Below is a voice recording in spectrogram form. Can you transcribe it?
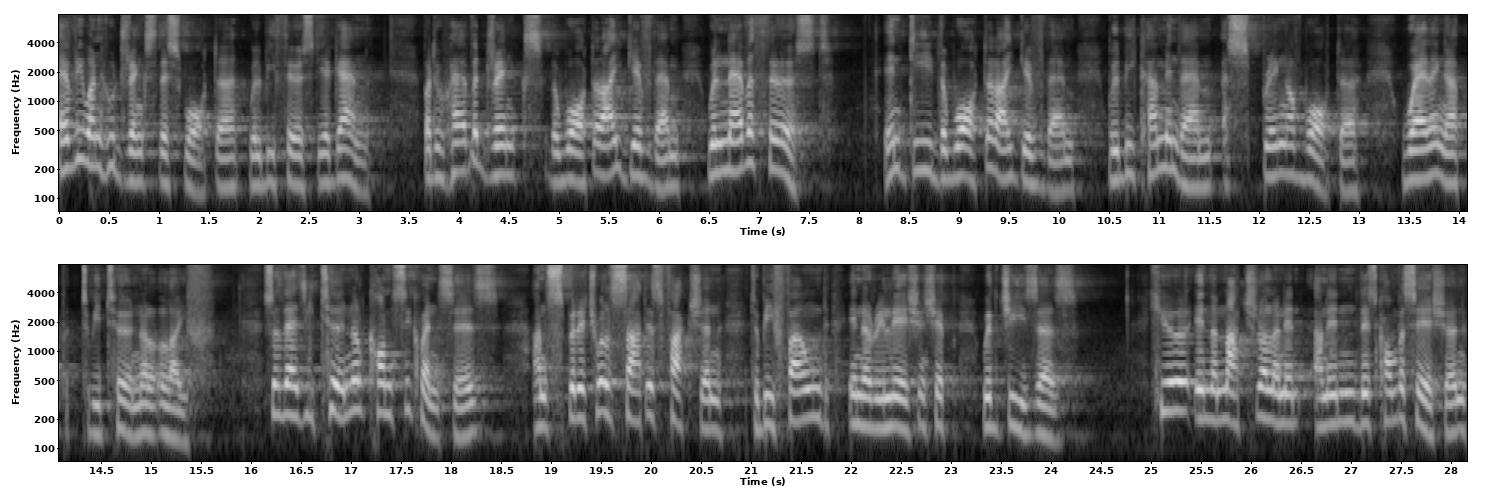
Everyone who drinks this water will be thirsty again. But whoever drinks the water I give them will never thirst. Indeed, the water I give them will become in them a spring of water welling up to eternal life. So there's eternal consequences and spiritual satisfaction to be found in a relationship with Jesus. Here in the natural and in, and in this conversation,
